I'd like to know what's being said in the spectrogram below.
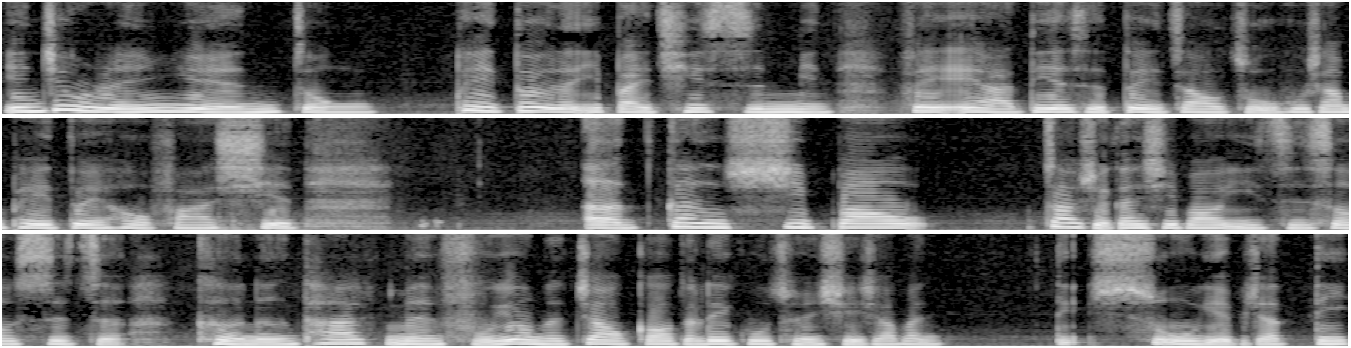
研究人员总配对了一百七十名非 ARDS 对照组，互相配对后发现，呃，干细胞造血干细胞移植受试者。可能他们服用了较高的类固醇，血小板数也比较低，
